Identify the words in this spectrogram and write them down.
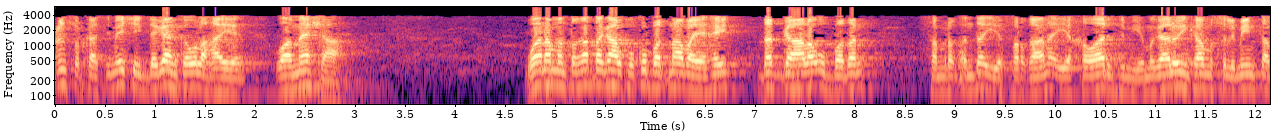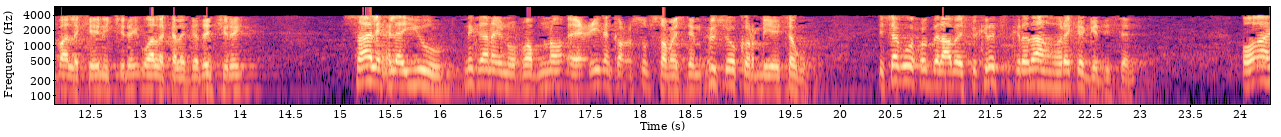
cunsurkaasi meeshay degaanka ulahaayeen waa meeshaa waana mantiqo dagaalku ku badnaa bay ahayd. Dad gaalo u badan samraqanda iyo farqaano iyo khawaarizm iyo magaalooyinka muslimiinta baa la keeni jiray waa la kala gadan jiray saalix alayub ninkan aynu rabno ee ciidanka cusub samaystay muxuu soo kordhiyey isagu? Isagu wuxuu bilaabay fikrad fikradaha hore ka gedisan oo ah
